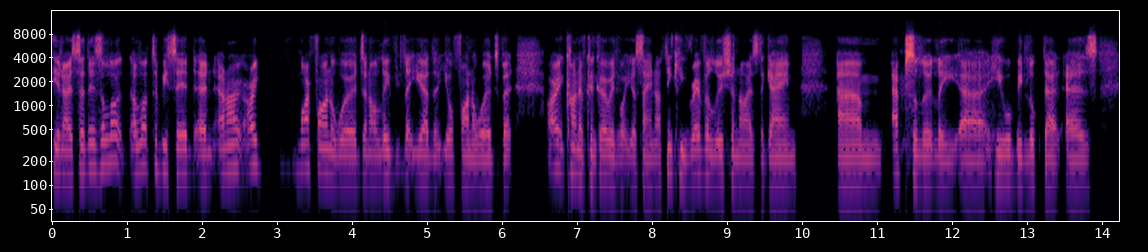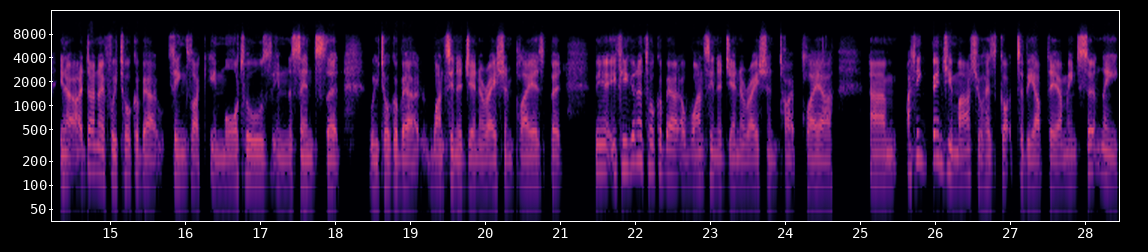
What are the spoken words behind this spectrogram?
you know, so there's a lot a lot to be said, and and I, I my final words, and I'll leave let you have the, your final words, but I kind of concur with what you're saying. I think he revolutionized the game. Um, absolutely, uh, he will be looked at as you know. I don't know if we talk about things like immortals in the sense that we talk about once in a generation players, but you know, if you're going to talk about a once in a generation type player, um, I think Benji Marshall has got to be up there. I mean, certainly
